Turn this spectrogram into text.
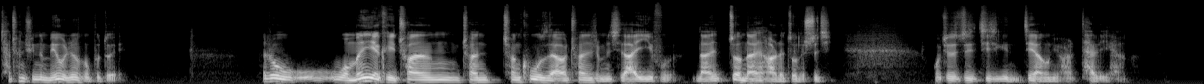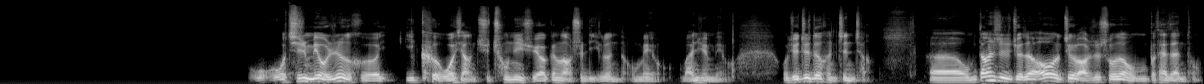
他穿裙子没有任何不对。他说：“我我们也可以穿穿穿裤子，然后穿什么其他衣服，男做男孩的做的事情。我觉得这这几个这两个女孩太厉害了。我其实没有任何一刻我想去冲进学校跟老师理论的，我没有，完全没有。我觉得这都很正常。呃，我们当时觉得，哦，这个老师说的我们不太赞同，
